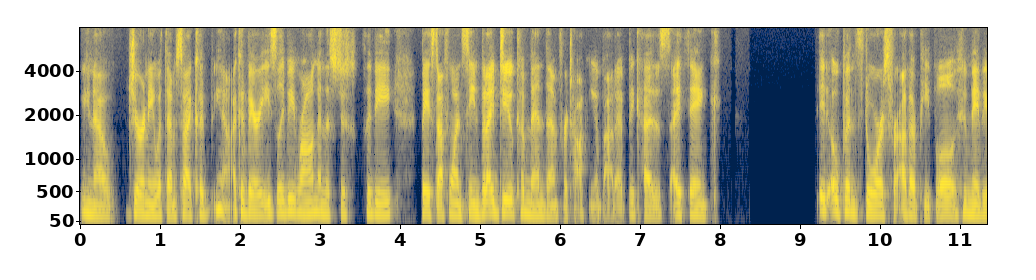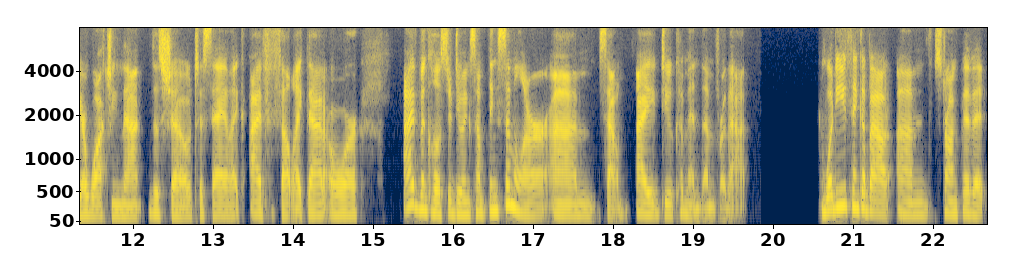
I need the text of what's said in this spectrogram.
you know, journey with them. So I could, you know, I could very easily be wrong. And this just could be based off one scene. But I do commend them for talking about it because I think it opens doors for other people who maybe are watching that the show to say, like, I've felt like that or I've been close to doing something similar. Um, so I do commend them for that. What do you think about um strong pivot?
